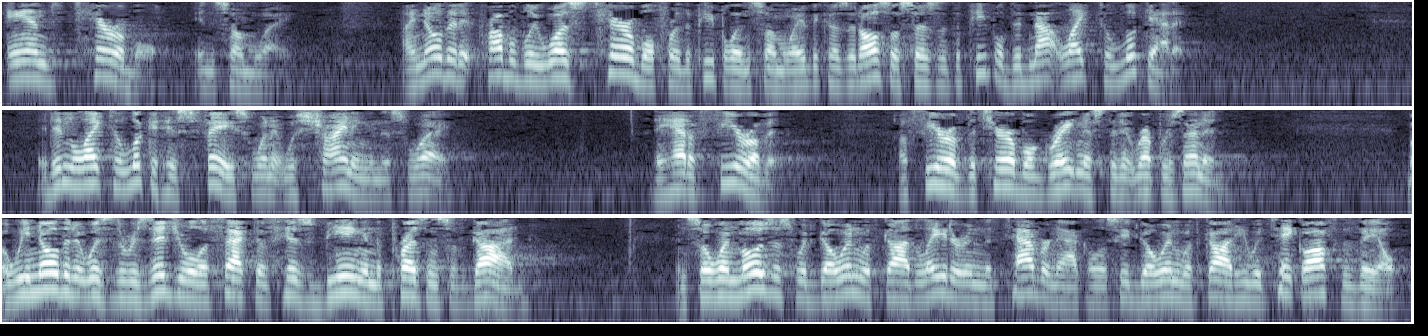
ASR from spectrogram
and terrible in some way. I know that it probably was terrible for the people in some way because it also says that the people did not like to look at it. They didn't like to look at his face when it was shining in this way. They had a fear of it, a fear of the terrible greatness that it represented. But we know that it was the residual effect of his being in the presence of God. And so when Moses would go in with God later in the tabernacle, as he'd go in with God, he would take off the veil.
